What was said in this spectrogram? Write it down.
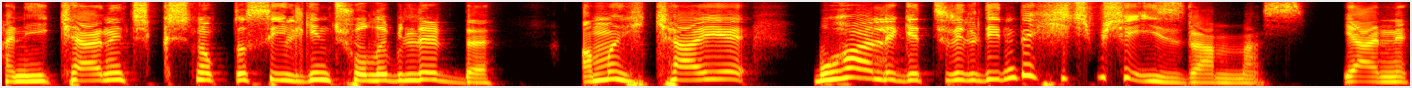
Hani hikayenin çıkış noktası ilginç olabilirdi. Ama hikaye bu hale getirildiğinde hiçbir şey izlenmez. Yani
